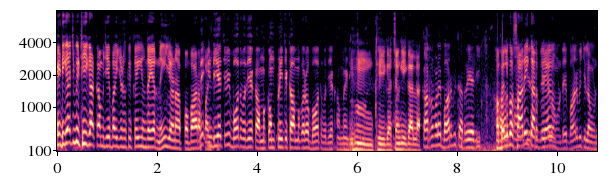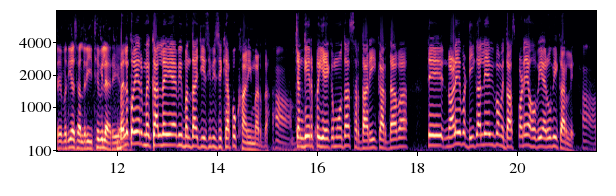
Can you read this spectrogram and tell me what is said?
ਇੰਡੀਆ 'ਚ ਵੀ ਠੀਕ ਆ ਕੰਮ ਜੇ ਬਾਈ ਜਿਹੜਾ ਕਿ ਕਈ ਹੁੰਦਾ ਯਾਰ ਨਹੀਂ ਜਾਣਾ ਆਪਾਂ ਬਾਹਰ ਨਹੀਂ ਆਪਾਂ ਇੰਡੀਆ 'ਚ ਵੀ ਬਹੁਤ ਵਧੀਆ ਕੰਮ ਕੰਪਨੀ 'ਚ ਕੰਮ ਕਰੋ ਬਹੁਤ ਵਧੀਆ ਕੰਮ ਹੈ ਇੰਡੀਆ 'ਚ। ਹੂੰ ਠੀਕ ਆ ਚੰਗੀ ਗੱਲ ਆ। ਕਰਨ ਵਾਲੇ ਬਾਹਰ ਵੀ ਕਰ ਰਹੇ ਆ ਜੀ। ਹਾਂ ਬਿਲਕੁਲ ਸਾਰੇ ਹੀ ਕਰਦੇ ਆ। ਚਲਾਉਂਦੇ ਬਾਹਰ ਵੀ ਚਲਾਉਂਦੇ ਵਧੀਆ ਸੈਲਰੀ ਇੱਥੇ ਵੀ ਲੈ ਰਹੇ ਆ। ਬਿਲਕੁਲ ਯਾਰ ਮੈਂ ਕੱਲ ਇਹ ਹੈ ਵੀ ਬੰਦਾ ਜੀਸੀਬੀ ਸਿੱਖਿਆ ਭੁੱਖਾ ਨਹੀਂ ਮਰਦਾ। ਹਾਂ ਚੰਗੇ ਰੁਪਏ ਕਮਾਉਂਦਾ ਸਰਦਾਰੀ ਕਰਦਾ ਵਾ ਤੇ ਨਾਲੇ ਵੱਡੀ ਗੱਲ ਇਹ ਆ ਵੀ ਭਾਵੇਂ 10 ਪੜਿਆ ਹੋਵੇ ਯਾਰ ਉਹ ਵੀ ਕਰ ਲੇ। ਹਾਂ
